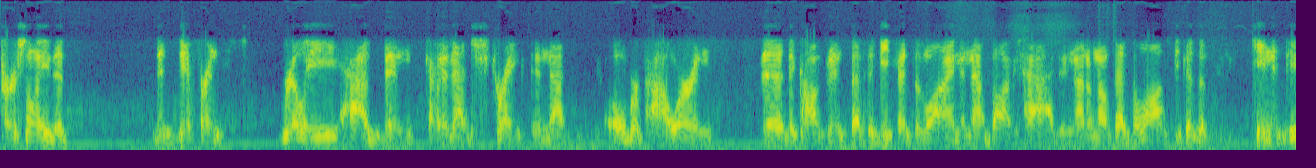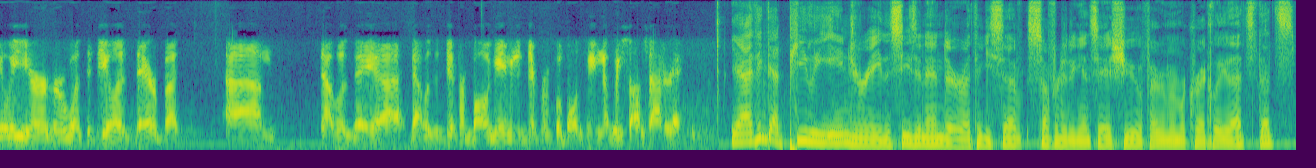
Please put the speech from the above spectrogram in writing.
personally, the the difference really has been kind of that strength and that overpower and the the confidence that the defensive line and that box had. And I don't know if that's a loss because of Keenan Pili or, or what the deal is there, but um, that was a uh, that was a different ball game and a different football team that we saw Saturday. Yeah, I think that Pili injury, the season ender, I think he su- suffered it against ASU, if I remember correctly. That's that's.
